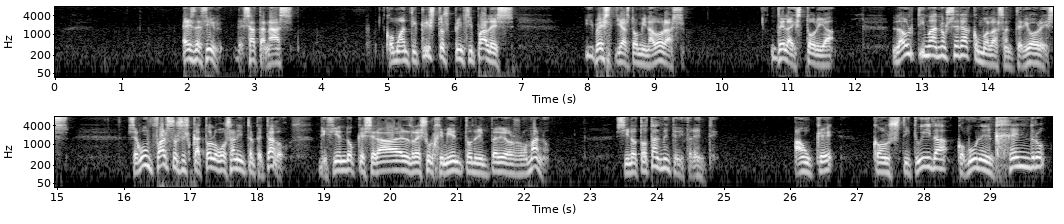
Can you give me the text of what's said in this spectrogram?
es decir, de Satanás, como anticristos principales y bestias dominadoras de la historia, la última no será como las anteriores, según falsos escatólogos han interpretado, diciendo que será el resurgimiento del imperio romano, sino totalmente diferente, aunque constituida como un engendro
